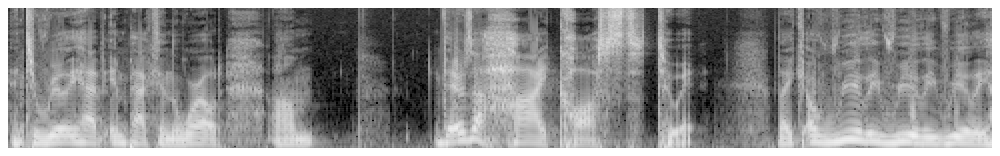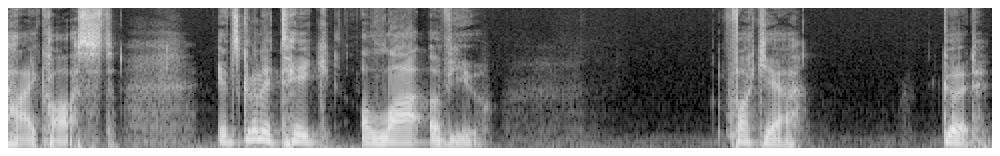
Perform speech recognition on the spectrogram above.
and to really have impact in the world um, there's a high cost to it. Like a really, really, really high cost. It's going to take a lot of you. Fuck yeah. Good.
